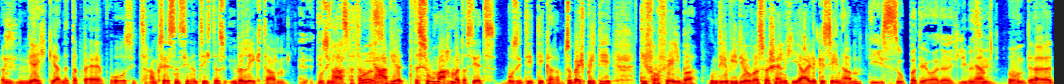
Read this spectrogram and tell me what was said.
Dann wäre ich gerne dabei, wo sie zusammengesessen sind und sich das überlegt haben. Eine- wo sie nachgedacht haben, ja, wir, so machen wir das jetzt. Wo sie die Idee haben. Zum Beispiel die, die Frau Felber und ihr Video, was wahrscheinlich ihr alle gesehen haben. Die ist super, die Alte, ich liebe Ja, sie. und äh,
